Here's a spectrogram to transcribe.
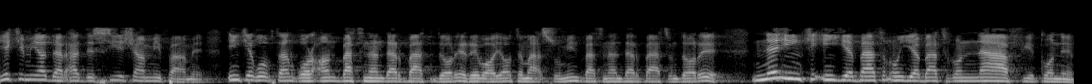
یکی میاد در حد سیش هم می‌فهمه. این که گفتن قرآن بطنن در بطن داره روایات معصومین بطنن در بطن داره. نه اینکه این یه بطن اون یه بطن رو نفی کنه.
